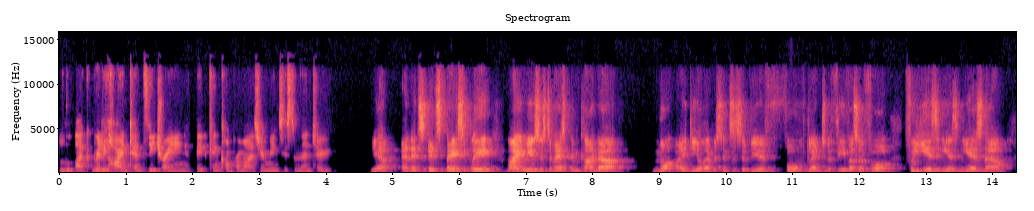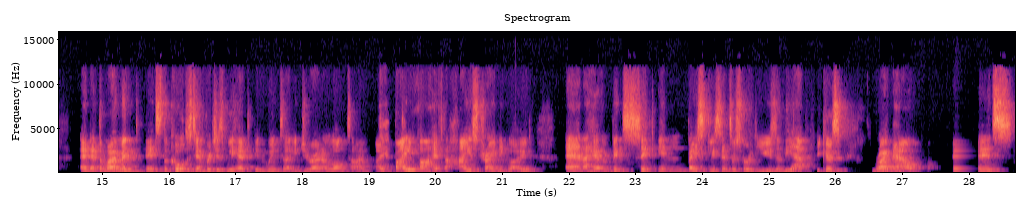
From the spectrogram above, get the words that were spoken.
like really high intensity training, it can compromise your immune system then too. Yeah, and it's it's basically my immune system has been kind of not ideal ever since a severe form of glandular fever. So for for years and years and years now, and at the moment, it's the coldest temperatures we had in winter in Girona in a long time. I by far have the highest training load, and I haven't been sick in basically since I started using the app because right now it's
